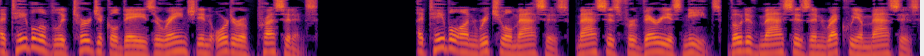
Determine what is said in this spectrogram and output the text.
A table of liturgical days arranged in order of precedence A table on ritual masses, masses for various needs, votive masses and requiem masses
